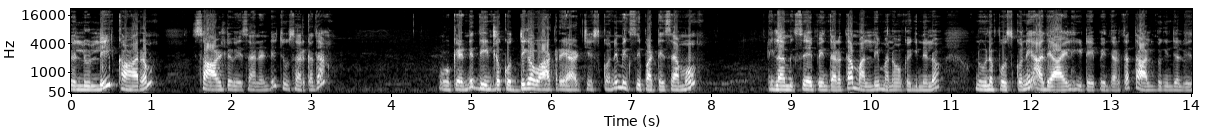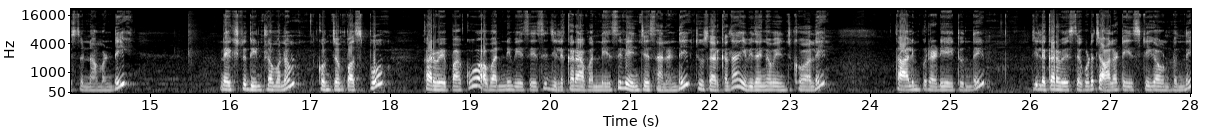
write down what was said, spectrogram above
వెల్లుల్లి కారం సాల్ట్ వేసానండి చూసారు కదా? ఓకే అండి. దీంట్లో కొద్దిగా వాటర్ యాడ్ చేసుకొని మిక్సీ పట్టేసాము. ఇలా మిక్సీ అయిపోయిన తర్వాత మళ్ళీ మనం ఒక గిన్నెలో నూనె పోసుకొని అది ఆయిల్ హీట్ అయిపోయిన తర్వాత తాలింపు గింజలు వేస్తున్నామండి. నెక్స్ట్ దీంట్లో మనం కొంచెం పసుపు కరివేపాకు అవన్నీ వేసేసి జీలకర్ర అవన్నీ వేసి వేయించేసానండి. చూసారు కదా ఈ విధంగా వేయించుకోవాలి. తాలింపు రెడీ అవుతుంది. జీలకర్ర వేస్తే కూడా చాలా టేస్టీగా ఉంటుంది.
